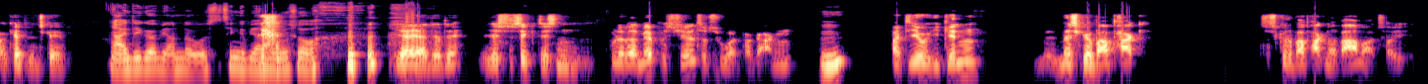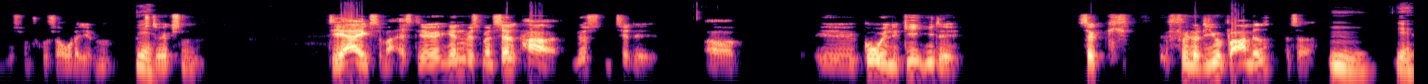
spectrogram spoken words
raketvidenskab. Nej, det gør vi andre også. Det tænker vi andre også over. Ja, ja, det er jo det. Jeg synes ikke, det er sådan... Hun har været med på sheltertur et par gange, Mm, og det er jo igen... Man skal jo bare pakke... Så skal du bare pakke noget varmere tøj, end hvis hun skulle sove derhjemme. Ja. Altså, det er jo ikke sådan... Det er ikke så meget... Altså, det er jo igen, hvis man selv har lysten til det, og øh, god energi i det, så følger de jo bare med. Altså, mm. Ja,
